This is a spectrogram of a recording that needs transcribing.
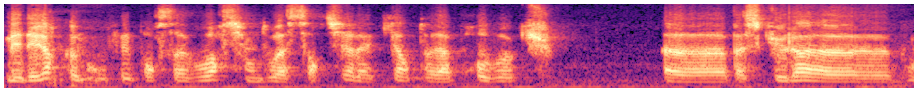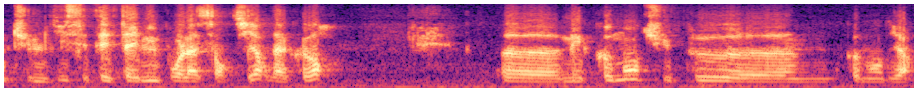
Mais d'ailleurs, comment on fait pour savoir si on doit sortir la carte de la provoque? Euh, Parce que là, euh, bon, tu me dis c'était timé pour la sortir, d'accord. mais comment tu peux. comment dire?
